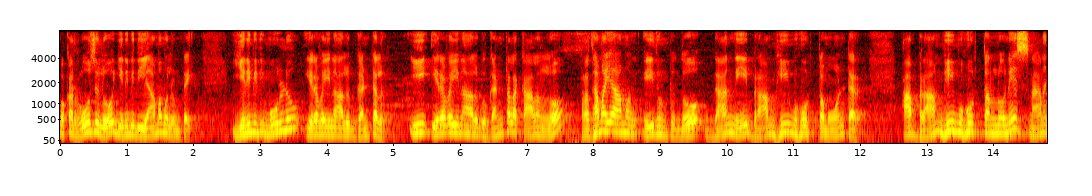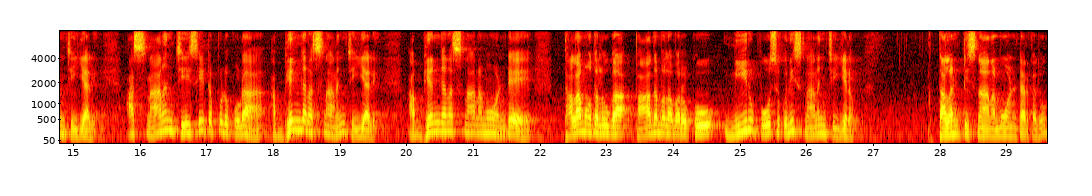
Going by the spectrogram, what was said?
ఒక రోజులో ఎనిమిది యామములు ఉంటాయి ఎనిమిది మూళ్ళు ఇరవై నాలుగు గంటలు. ఈ ఇరవై నాలుగు గంటల కాలంలో ప్రథమయామం ఏది ఉంటుందో దాన్ని బ్రాహ్మీ ముహూర్తము అంటారు. ఆ బ్రాహ్మీ ముహూర్తంలోనే స్నానం చెయ్యాలి. ఆ స్నానం చేసేటప్పుడు కూడా అభ్యంగన స్నానం చెయ్యాలి. అభ్యంగన స్నానము అంటే తల మొదలుగా పాదముల వరకు నీరు పోసుకుని స్నానం చెయ్యడం. తలంటి స్నానము అంటారు కదూ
